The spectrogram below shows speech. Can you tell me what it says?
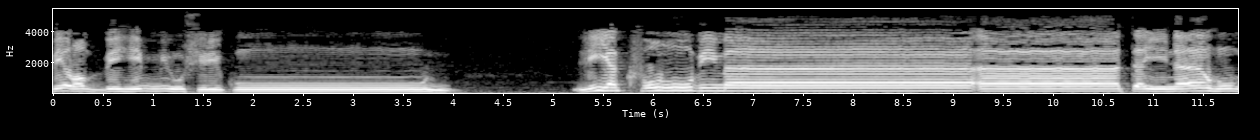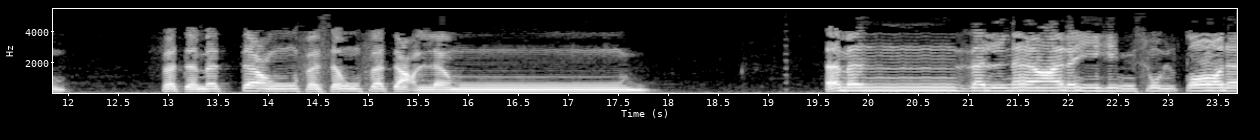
بربهم يشركون ليكفروا بما آتيناهم فتمتعوا فسوف تعلمون امنزلنا عليهم سلطانا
